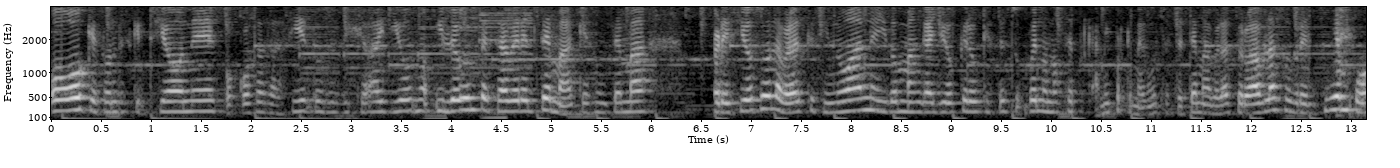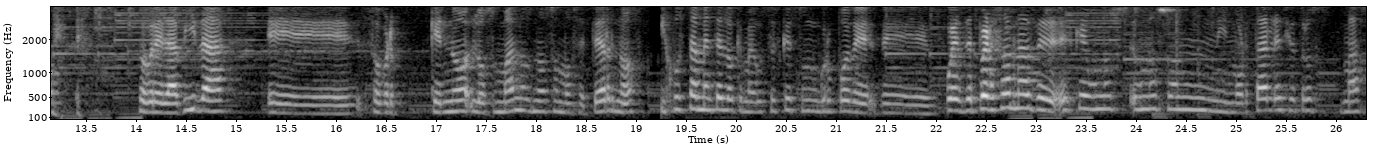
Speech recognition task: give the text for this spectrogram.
o que son descripciones o cosas así, entonces dije, ay Dios, no, y luego empecé a ver el tema, que es un tema precioso, la verdad es que si no han leído manga, yo creo que este es, bueno, no sé, a mí porque me gusta este tema, ¿verdad? Pero habla sobre el tiempo, sobre la vida, eh, sobre que no, los humanos no somos eternos. Y justamente lo que me gusta es que es un grupo de, pues de personas, de, es que unos, unos son inmortales y otros más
